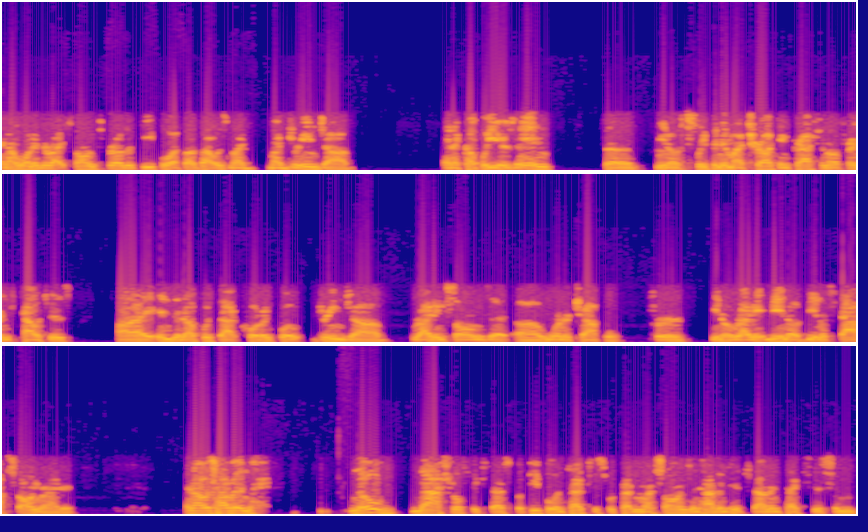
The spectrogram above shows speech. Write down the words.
And I wanted to write songs for other people. I thought that was my my dream job. And a couple years in to you know sleeping in my truck and crashing on friends' couches, I ended up with that quote unquote dream job, writing songs at uh, Warner Chappell for you know writing being a being a staff songwriter. And I was having no national success, but people in Texas were cutting my songs and having hits down in Texas, and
